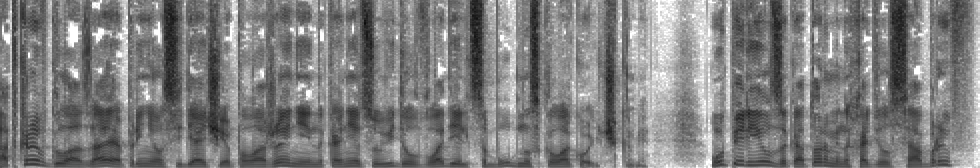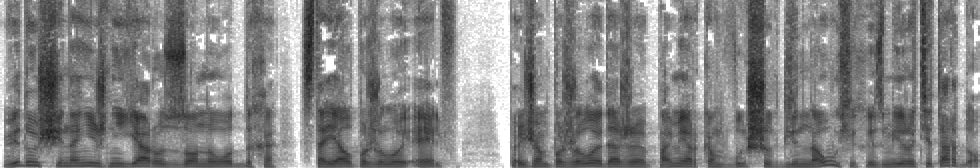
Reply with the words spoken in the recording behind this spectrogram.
Открыв глаза, я принял сидячее положение и, наконец, увидел владельца бубна с колокольчиками. У перил, за которыми находился обрыв, ведущий на нижний ярус зоны отдыха, стоял пожилой эльф. Причем пожилой даже по меркам высших длинноухих из мира Титардо.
